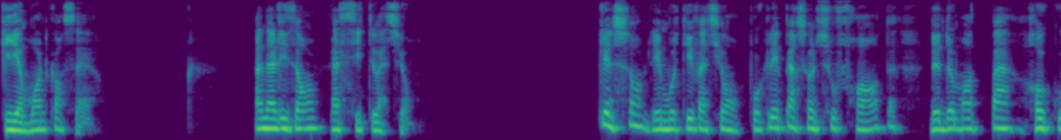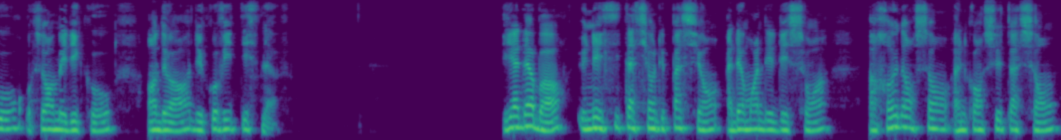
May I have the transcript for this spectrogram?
qu'il y ait moins de cancers. Analysons la situation. Quelles sont les motivations pour que les personnes souffrantes ne demandent pas recours aux soins médicaux en dehors du Covid-19 Il y a d'abord une hésitation des patients à demander des soins en renonçant à une consultation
